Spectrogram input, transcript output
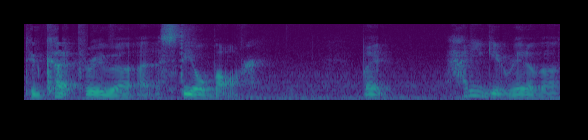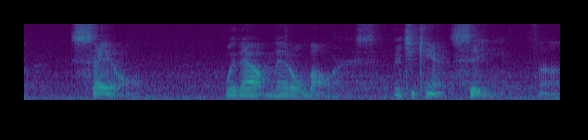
to cut through a, a steel bar. But how do you get rid of a cell without metal bars that you can't see? Uh,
